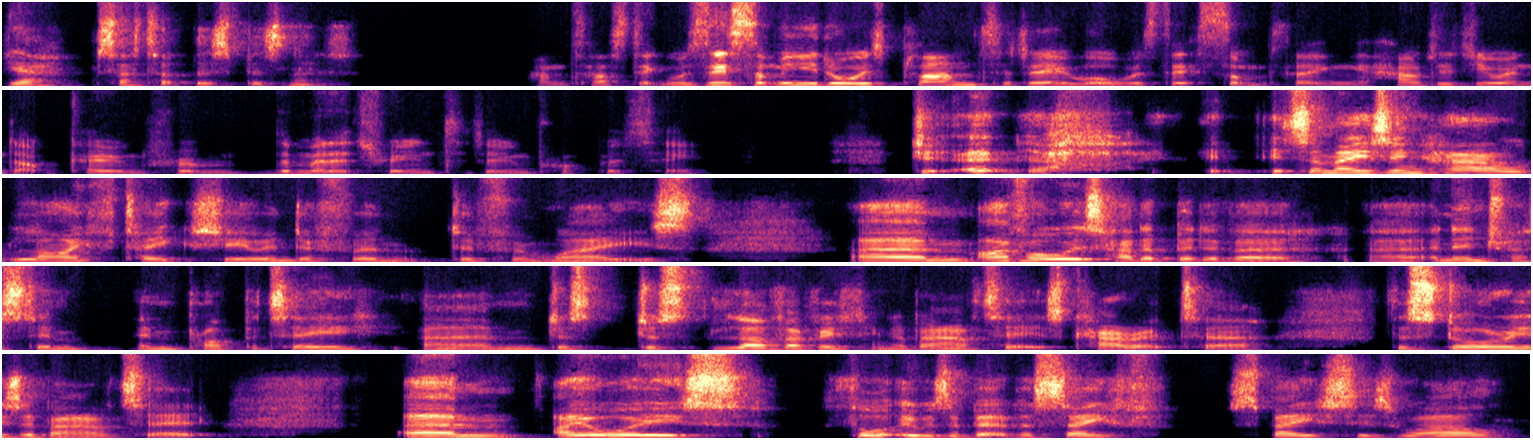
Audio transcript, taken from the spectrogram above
yeah, set up this business. Fantastic. Was this something you'd always planned to do, or was this something? How did you end up going from the military into doing property? Uh, it's amazing how life takes you in different different ways. Um, I've always had a bit of a uh, an interest in in property. Um, just just love everything about it, its character, the stories about it. Um, I always thought it was a bit of a safe space as well.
